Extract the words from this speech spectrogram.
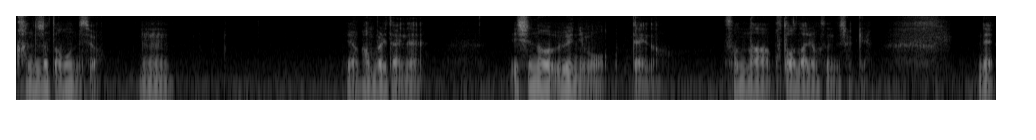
感じだと思うんですよ。うん。いや、頑張りたいね。石の上にも、みたいな。そんなことわざありませんでしたっけね。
